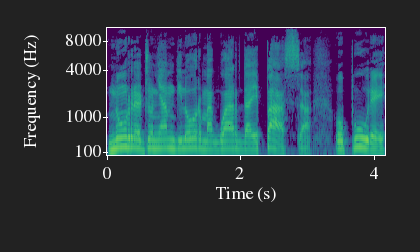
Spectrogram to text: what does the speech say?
non ragioniamo di loro ma guarda e passa, oppure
